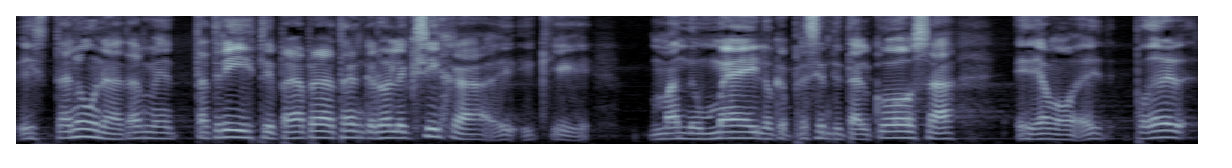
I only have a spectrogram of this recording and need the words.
está en una, está, triste, para, para, tranca, no le exija eh, que mande un mail o que presente tal cosa. Eh, digamos, poder,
